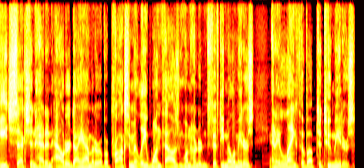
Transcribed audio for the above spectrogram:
Each section had an outer diameter of approximately 1,150 millimeters and a length of up to 2 meters.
